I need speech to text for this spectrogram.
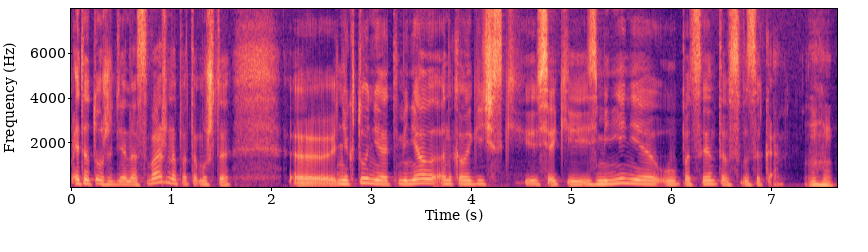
Это тоже для нас важно, потому что э, никто не отменял онкологические всякие изменения у пациентов с ВЗК.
